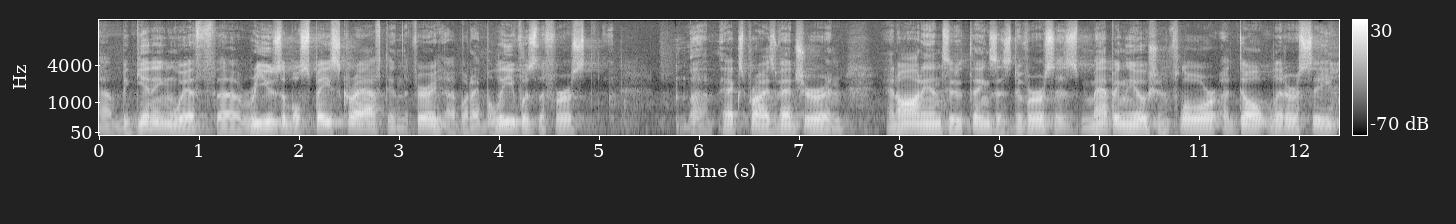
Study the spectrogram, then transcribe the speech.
uh, beginning with uh, reusable spacecraft in the very, uh, what I believe was the first uh, X Prize venture, and, and on into things as diverse as mapping the ocean floor, adult literacy,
